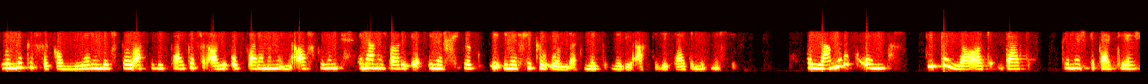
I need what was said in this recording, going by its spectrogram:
oomblikke vir kalmerende stilaktiwiteite vir al die opwarming en afkoeling en dan is daar die energieke energieke oomblik met met die aktiwiteite met musiek. Belangrik om dit te laat dat kinders baie keer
